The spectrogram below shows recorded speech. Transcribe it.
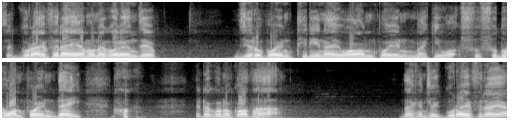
সে ঘোরায় ফেরাইয়া মনে করেন যে জিরো পয়েন্ট থ্রি নাই ওয়ান পয়েন্ট নাকি শুধু ওয়ান পয়েন্ট দেয়, এটা কোনো কথা। দেখেন, সেই ঘোরায় ফিরাইয়া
